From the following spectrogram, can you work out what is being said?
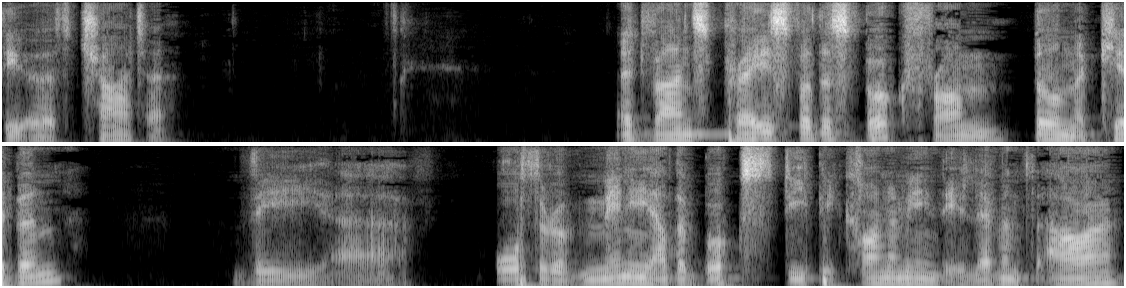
the Earth Charter. Advanced praise for this book from Bill McKibben, the uh, author of many other books, Deep Economy, in The Eleventh Hour,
